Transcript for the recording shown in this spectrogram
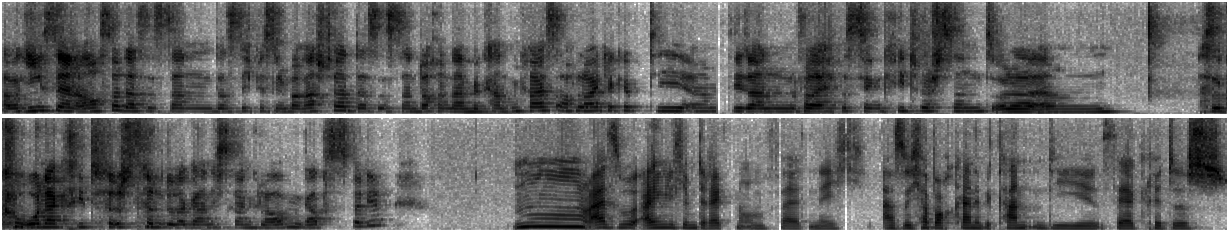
Aber ging es dir dann auch so, dass es dann, dass dich ein bisschen überrascht hat, dass es dann doch in deinem Bekanntenkreis auch Leute gibt, die, ähm, die dann vielleicht ein bisschen kritisch sind oder ähm, also Corona-kritisch sind oder gar nicht dran glauben? Gab es das bei dir? Mm, also eigentlich im direkten Umfeld nicht. Also ich habe auch keine Bekannten, die sehr kritisch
